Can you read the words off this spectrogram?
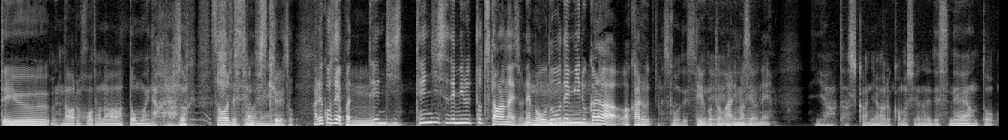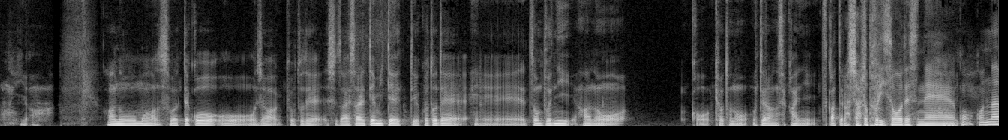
ていう、なるほどなと思いながら、そうですたんですけれど。あれこそやっぱうん。展示、展示室で見ると伝わらないですよね。やっぱうん。お堂で見るからわかるそうですよね。っていうことがありますよね。いや、確かにあるかもしれないですね、本当。いや、あの、まあ、そうやってこう、じゃあ、京都で取材されてみてっていうことで、えー、存分に、あの、こう、京都のお寺の世界に使ってらっしゃると。どっぷりそうですね、はいこ。こんな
